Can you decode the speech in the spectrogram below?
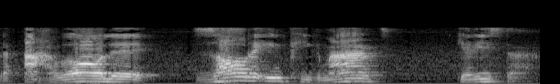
و احوال زار این پیرمرد گریستند.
